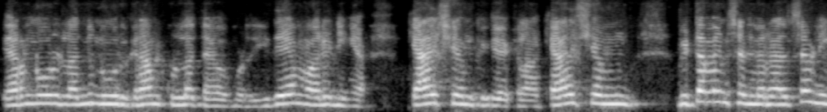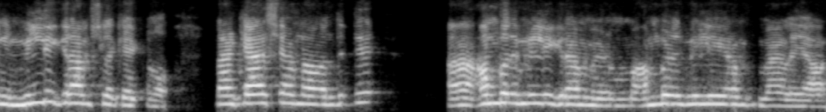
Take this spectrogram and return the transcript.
இரநூறுல இருந்து நூறு கிராம்குள்ள தேவைப்படுது. இதே மாதிரி நீங்க கால்சியம்க்கு கேட்கலாம். கால்சியம் விட்டமின்ஸ் அண்ட் மினரல்ஸை நீங்க மில்லி கிராம்ஸ்ல கேட்கணும். நான் கால்சியம் நான் வந்துட்டு ஐம்பது மில்லி கிராம் வேணும். ஐம்பது மில்லி கிராம்க்கு மேலையா?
